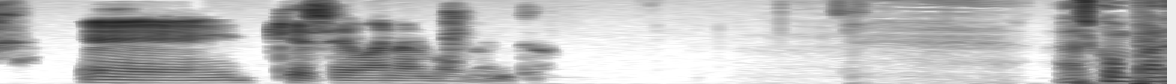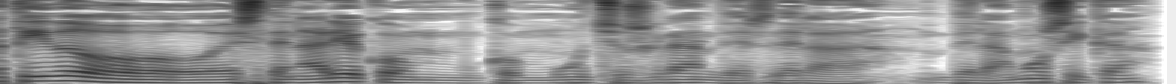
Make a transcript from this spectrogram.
eh, que se van al momento. Has compartido escenario con, con muchos grandes de la, de la música,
